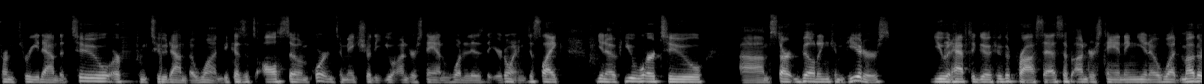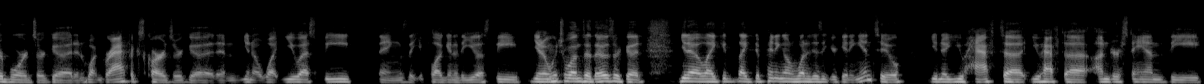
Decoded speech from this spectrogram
from three down to two or from two down to one because it's also important to make sure that you understand what it is that you're doing. Just like, you know, if you were to um, start building computers, you would have to go through the process of understanding, you know, what motherboards are good and what graphics cards are good and, you know, what USB things that you plug into the USB, you know, which ones are those are good. You know, like like depending on what it is that you're getting into, you know, you have to you have to understand the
